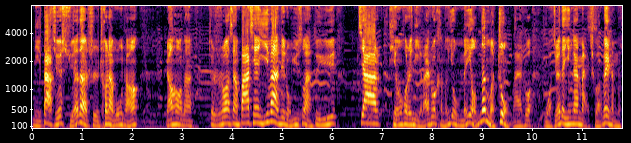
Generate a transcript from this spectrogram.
你大学学的是车辆工程，然后呢，就是说像八千一万这种预算，对于家庭或者你来说，可能又没有那么重来说，我觉得应该买车。为什么呢？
